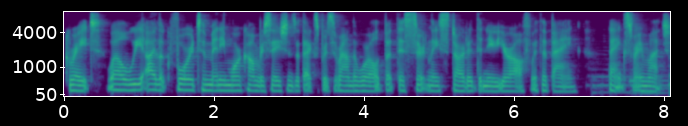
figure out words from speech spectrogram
Great. Well, we I look forward to many more conversations with experts around the world, but this certainly started the new year off with a bang. Thanks very much.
